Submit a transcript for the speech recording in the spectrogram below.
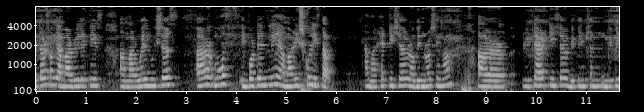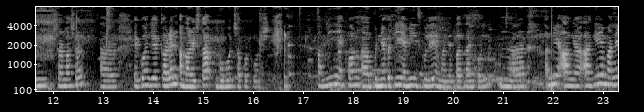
এটার সঙ্গে আমার রিলেটিভস আমার ওয়েল উইশার্স আর মোস্ট ইম্পর্টেন্টলি আমার স্কুল স্টাফ আমার হেড টিচার রবীন্দ্র সিংহ আর retired teacher Bipin Bipin Sharma sir আর এখন যে কারেন্ট আমার স্টাফ বহুত সাপোর্ট করছে আমি এখন পুণ্যপতি ই স্কুলে মানে পাঠদান করি। আর আমি আগে মানে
